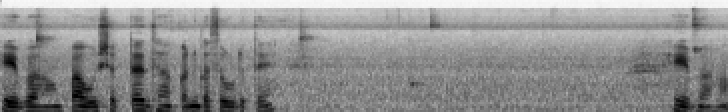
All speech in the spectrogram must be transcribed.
हे पहा पाहू शकता झाकण कसं उडतंय. हे पहा.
